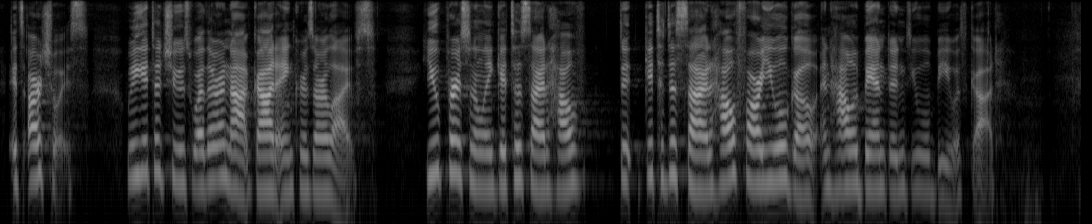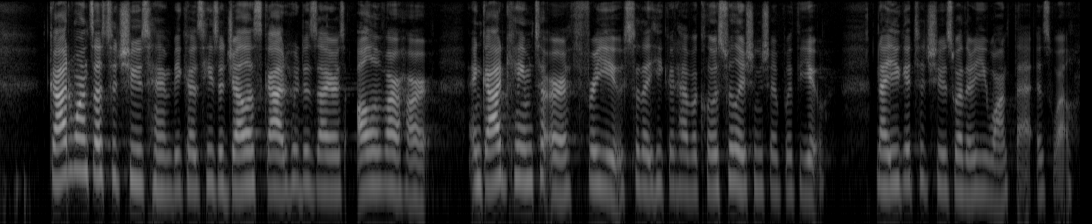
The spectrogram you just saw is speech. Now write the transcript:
It's our choice. We get to choose whether or not God anchors our lives. You personally get to decide how, get to decide how far you will go and how abandoned you will be with God. God wants us to choose him because he's a jealous God who desires all of our heart. And God came to earth for you so that he could have a close relationship with you. Now you get to choose whether you want that as well.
